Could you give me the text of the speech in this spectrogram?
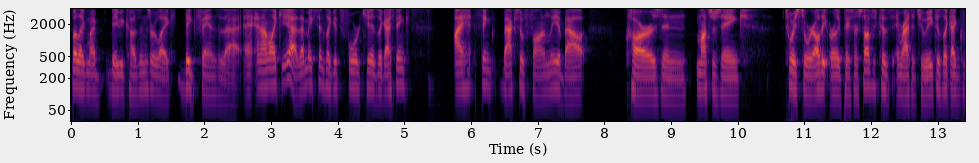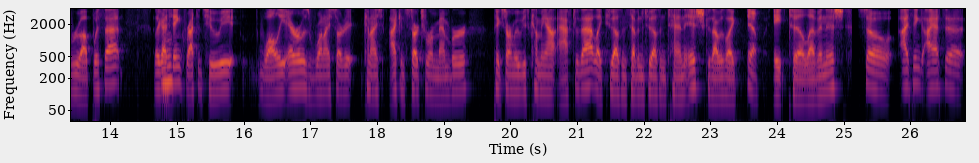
but like my baby cousins are like big fans of that and, and i'm like yeah that makes sense like it's for kids like i think i think back so fondly about Cars and Monsters Inc., Toy Story, all the early Pixar stuff, because and Ratatouille, because like I grew up with that. Like I mm-hmm. think Ratatouille, WALL-E era was when I started. Can I? I can start to remember Pixar movies coming out after that, like 2007 to 2010 ish, because I was like Yeah. eight to eleven ish. So I think I have to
